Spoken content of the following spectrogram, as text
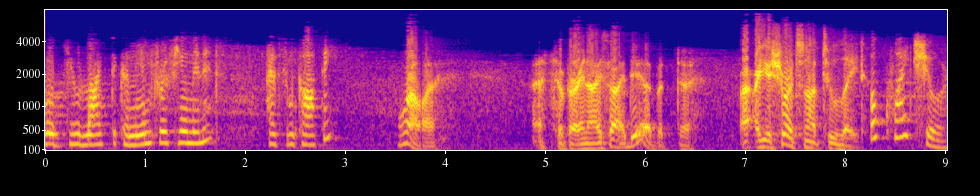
Would you like to come in for a few minutes? Have some coffee? Well, uh, that's a very nice idea, but uh, are you sure it's not too late? Oh, quite sure.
